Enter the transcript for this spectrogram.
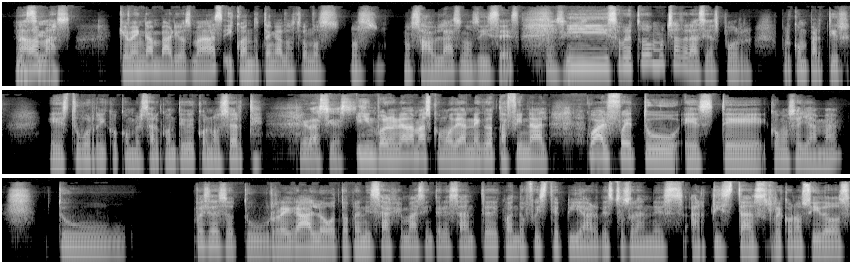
nada más que vengan varios más y cuando tengas los otros nos, nos, nos hablas, nos dices. y sobre todo, muchas gracias por, por compartir. estuvo rico conversar contigo y conocerte. Gracias. Y bueno, nada más como de anécdota final, ¿cuál fue tu, este, ¿cómo se llama? Tu, pues eso, tu regalo, tu aprendizaje más interesante de cuando fuiste PR de estos grandes artistas reconocidos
